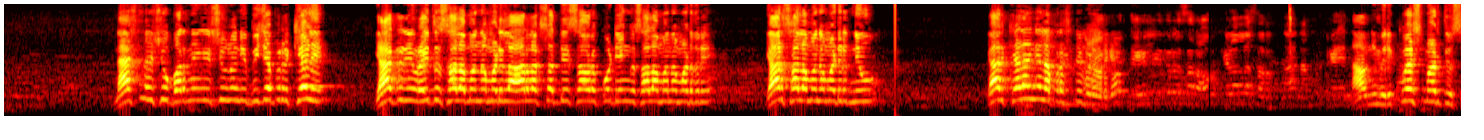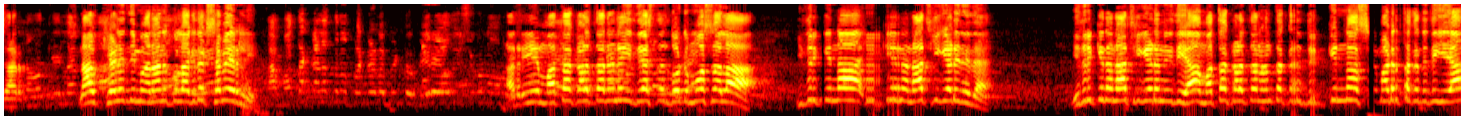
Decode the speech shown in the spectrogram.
ನ್ಯಾಷನಲ್ ಇಶ್ಯೂ ಬರ್ನಿಂಗ್ ಇಶ್ಯೂನ ನೀವು ಬಿಜೆಪಿ ಕೇಳಿ. ಯಾಕೆ ನೀವು ರೈತರು ಸಾಲ ಮನ್ನಾ ಮಾಡಿಲ್ಲ? ಆರು ಲಕ್ಷ ಹದಿನೈದು ಸಾವಿರ ಕೋಟಿ ಹೆಂಗ್ ಸಾಲ ಮನ್ನಾ ಮಾಡಿದ್ರಿ? ಯಾರು ಸಾಲ ಮನ್ನಾ ಮಾಡಿದ್ರಿ ನೀವು? ಯಾರು ಕೇಳಂಗಿಲ್ಲ ಪ್ರಶ್ನೆಗಳು ಅವ್ರಿಗೆ? ನಾವು ನಿಮ್ಗೆ ರಿಕ್ವೆಸ್ಟ್ ಮಾಡ್ತೀವಿ ಸರ್. ನಾವು ಕೇಳಿದ್ ನಿಮ್ಗೆ ಅನಾನುಕೂಲ ಆಗಿದೆ ಕ್ಷಮೆ ಇರಲಿ. ಅದ್ರಿ ಮತ ಕಳ್ತಾನೆ ಈ ದೇಶದಲ್ಲಿ ದೊಡ್ಡ ಮೋಸ ಅಲ್ಲ. ಇದಕ್ಕಿನ್ನ ಇದಕ್ಕಿನ್ನ ನಾಚಿಕೆಗೇಡನಿದೆ ಇದಕ್ಕಿನ್ನ ನಾಚಿಕೆಗೇಡನ್ ಇದೆಯಾ? ಮತ ಕಳ್ತಾನ ಅಂತ ಇದಕ್ಕಿನ್ನ ಮಾಡಿರ್ತಕ್ಕಂಥ ಇದೆಯಾ?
